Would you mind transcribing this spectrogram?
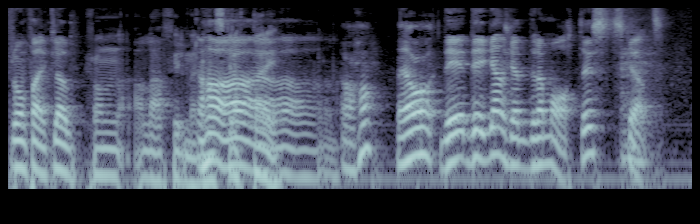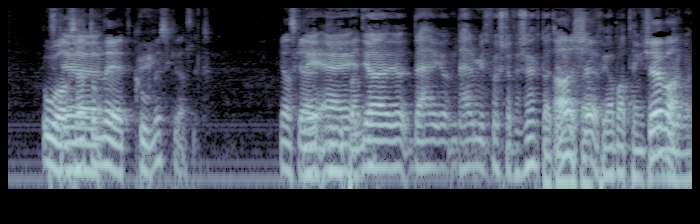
Från Fight Club. Från alla filmer han skrattar i. ja, ja. Jaha. Ja, Det, det är ganska dramatiskt skratt. Oavsett om det är ett komiskt skratt liksom. Ganska Det är, gripande. jag, jag, det, här, det här är mitt första försök då att göra detta. kör. För jag bara tänkte Kör det bara.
